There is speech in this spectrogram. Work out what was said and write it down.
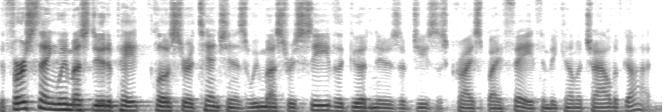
The first thing we must do to pay closer attention is we must receive the good news of Jesus Christ by faith and become a child of God.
